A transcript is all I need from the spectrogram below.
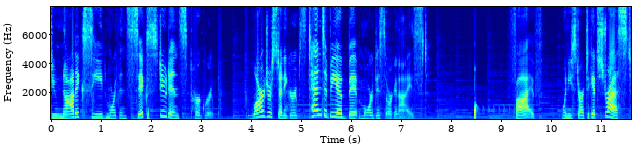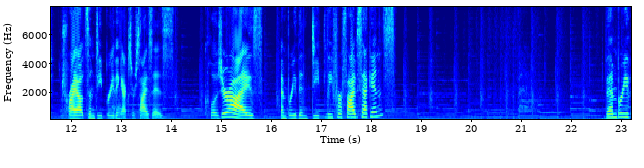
Do not exceed more than six students per group. Larger study groups tend to be a bit more disorganized. 5. When you start to get stressed, try out some deep breathing exercises. Close your eyes and breathe in deeply for 5 seconds. Then breathe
